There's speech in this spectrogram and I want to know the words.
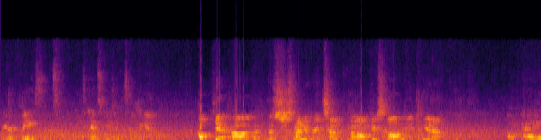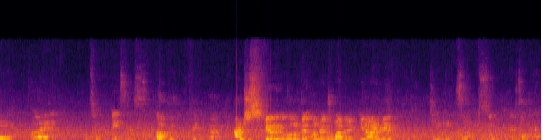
weird face and this intense music is coming in. Oh, yeah, uh, th- this is just my new ringtone. My mom keeps calling me, you know? Okay, but what's with the faces? Oh, the, the, uh, I'm just feeling a little bit under the weather, you know what I mean? Do you need some soup or something?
